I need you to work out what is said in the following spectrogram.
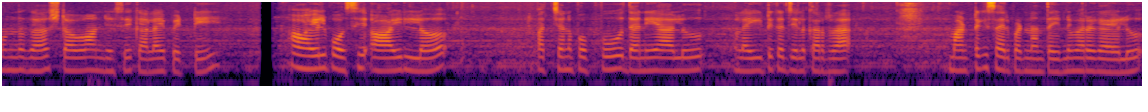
ముందుగా స్టవ్ ఆన్ చేసి కళాయి పెట్టి ఆయిల్ పోసి ఆయిల్లో పచ్చనిపప్పు ధనియాలు లైట్గా జీలకర్ర మంటకి సరిపడినంత ఎండుమిరగాయలు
